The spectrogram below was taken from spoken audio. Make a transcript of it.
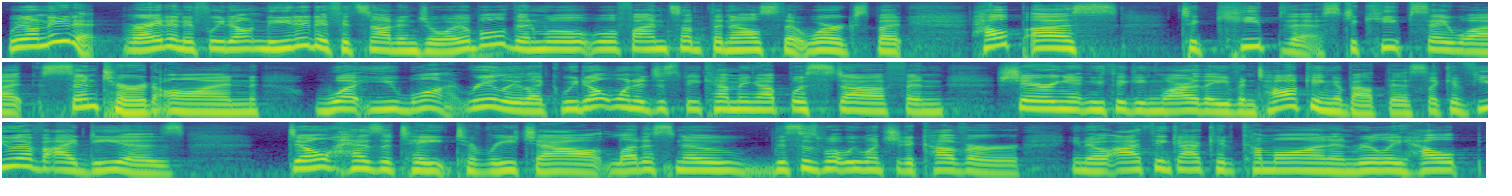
we don't need it right? And if we don't need it if it's not enjoyable then we'll we'll find something else that works. But help us to keep this, to keep Say Watt centered on what you want. Really, like we don't want to just be coming up with stuff and sharing it and you thinking, why are they even talking about this? Like if you have ideas, don't hesitate to reach out. Let us know this is what we want you to cover. You know, I think I could come on and really help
